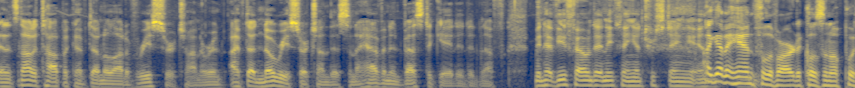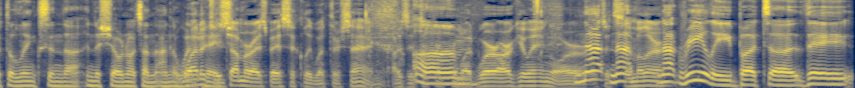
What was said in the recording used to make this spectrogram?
and it's not a topic I've done a lot of research on, or I've done no research on this, and I haven't investigated enough. I mean, have you found anything interesting? In, I got a handful of articles, and I'll put the links in the in the show notes on on the Why don't you summarize basically what they're saying? Is it different from what we're arguing, or not is it not similar? not really, but uh, they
